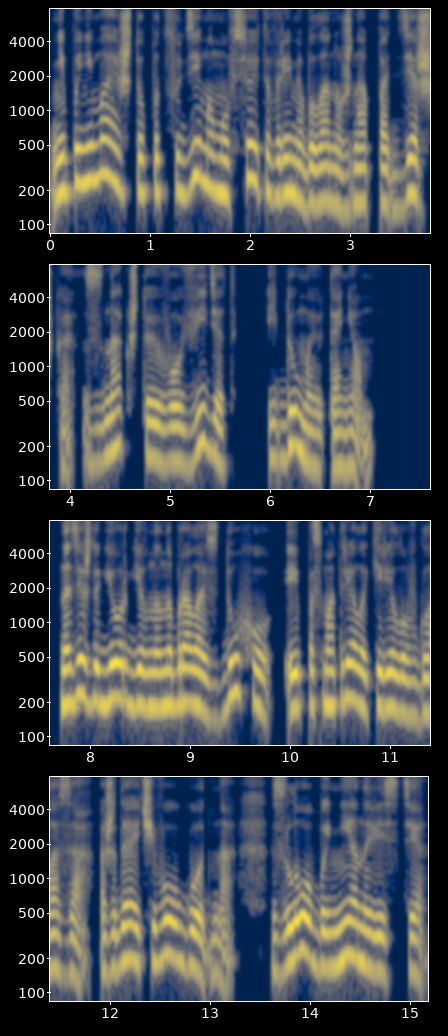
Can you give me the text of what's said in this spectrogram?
не понимая, что подсудимому все это время была нужна поддержка, знак, что его видят и думают о нем. Надежда Георгиевна набралась духу и посмотрела Кириллу в глаза, ожидая чего угодно, злобы, ненависти,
